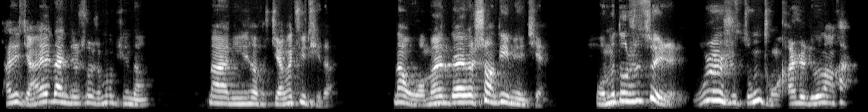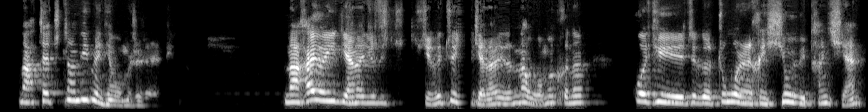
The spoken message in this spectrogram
他就讲哎，那你说什么平等？那你讲个具体的，那我们在上帝面前，我们都是罪人，无论是总统还是流浪汉，那在上帝面前我们是人人平等。那还有一点呢，就是举个最简单的例子，那我们可能过去这个中国人很羞于谈钱，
